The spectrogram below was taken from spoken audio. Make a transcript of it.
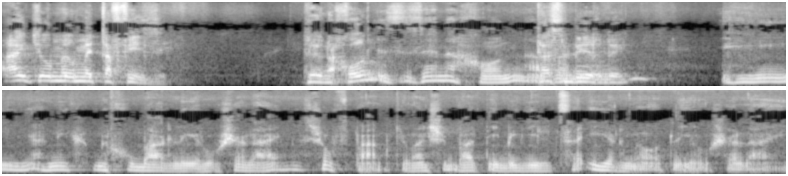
הייתי אומר, מטאפיזי. זה נכון? זה נכון. תסביר אבל... לי. היא, אני מחובר לירושלים, שוב פעם, כיוון שבאתי בגיל צעיר מאוד לירושלים.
